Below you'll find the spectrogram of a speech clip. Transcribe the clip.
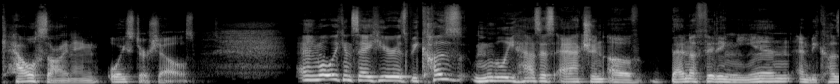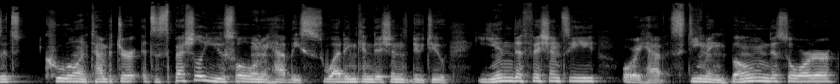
calcining oyster shells. And what we can say here is because Muli has this action of benefiting yin, and because it's cool in temperature. It's especially useful when we have these sweating conditions due to yin deficiency, or we have steaming bone disorder,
